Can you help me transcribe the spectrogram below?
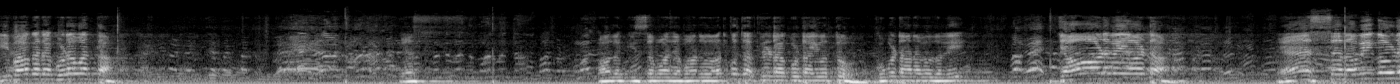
ಈ ಭಾಗದ ಗುಣವಂತ. ಪಾಲಕಿ ಸಮಾಜ ಬಾಂಧವ ಅದ್ಭುತ ಕ್ರೀಡಾಕೂಟ ಇವತ್ತು ಕುಮಟಾನಗರದಲ್ಲಿ. ಜಾಣವೆ ಆಟ. ಎಸ್ ರವಿಗೌಡ.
